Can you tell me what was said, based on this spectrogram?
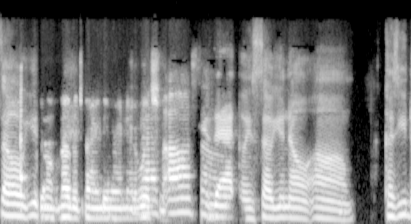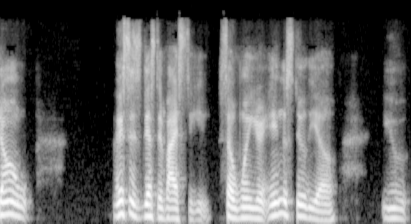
so you know, another train there in there with that's you. awesome. Exactly. So you know, um, because you don't. This is just advice to you. So when you're in the studio, you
